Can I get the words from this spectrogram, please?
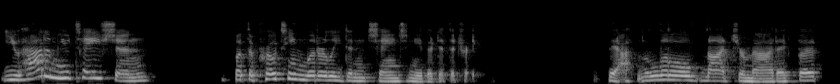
You had a mutation, but the protein literally didn't change, and neither did the trait. Yeah, a little not dramatic, but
